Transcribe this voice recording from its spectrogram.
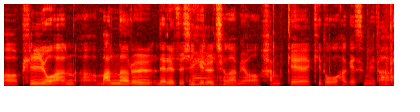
어, 필요한 어, 만나를 내려주시기를 네. 청하며 함께 기도하겠습니다. 네.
